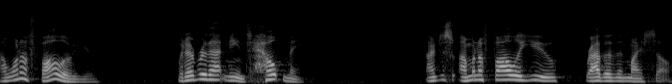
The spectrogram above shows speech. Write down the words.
I want to follow you. Whatever that means, help me. I just I'm going to follow you rather than myself.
